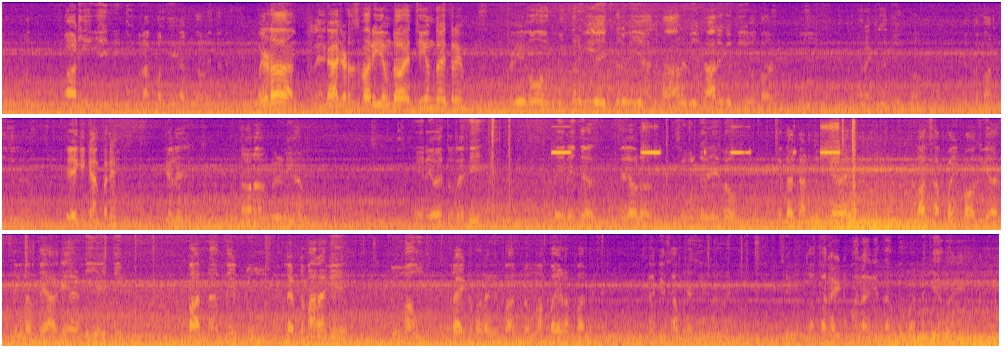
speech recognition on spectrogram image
ਪਹਾੜੀ ਹੀ ਸੀ ਬਰਾਬਰ ਦੀ ਕਰਤਾ ਹੁਣ ਇਹਨਾਂ ਨੇ ਉਹ ਜਿਹੜਾ ਡੈਜ਼ਰਟ ਸਫਾਰੀ ਹੁੰਦਾ ਇੱਥੇ ਹੀ ਹੁੰਦਾ ਇੱਧਰ? ਇਹ ਉਹ ਉੱਤਰ ਵੀ ਹੈ ਇੱਧਰ ਵੀ ਹੈ ਜਮਾਨ ਵੀ ਸਾਰੇ ਕਿਤੇ ਉਹ ਤਾਂ ਉਹ ਰੈਗੂਲਰ ਦੀ ਹੁੰਦਾ ਇੱਕ ਮਰਦੀ ਗੱਲ ਹੈ ਇਹ ਕੀ ਕੈਂਪ ਨੇ? ਕਿਹੜੇ? ਨਾ ਬਿਲਡਿੰਗਾਂ। ਹਨੇਰੇ ਹੋਏ ਤੁਰੇ ਸੀ। ਹਨੇਰੇ ਚ ਤੇ ਹੁਣ ਸੂਰਜ ਦੇਖ ਲੋ ਕਿੰਨਾ ਚੜ ਚੁੱਕਿਆ ਹੈ। ਬਸ ਆਪਾਂ ਹੀ ਪਹੁੰਚ ਗਿਆ ਸਿਗਨਲ ਤੇ ਆ ਗਏ ਆ ਡੀਆਈਟੀ 1 ਤੇ 2 ਲੈਫਟ ਮਾਰਾਂਗੇ 2 ਆਊ ਰਾਈਟ ਮਾਰਾਂਗੇ 1 ਆਊ। ਆਪਾਂ ਜਾਣਾ 1 ਅੱਗੇ ਸਾਹਮਣੇ ਸਿਗਨਲ ਹੈ। ਸਿਗਨਲ ਤੋਂ ਆਪਾਂ ਰਾਈਟ ਮਾਰਾਂਗੇ ਤਾਂ ਆਪਾਂ 1 ਤੇ ਆਵਾਂਗੇ।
